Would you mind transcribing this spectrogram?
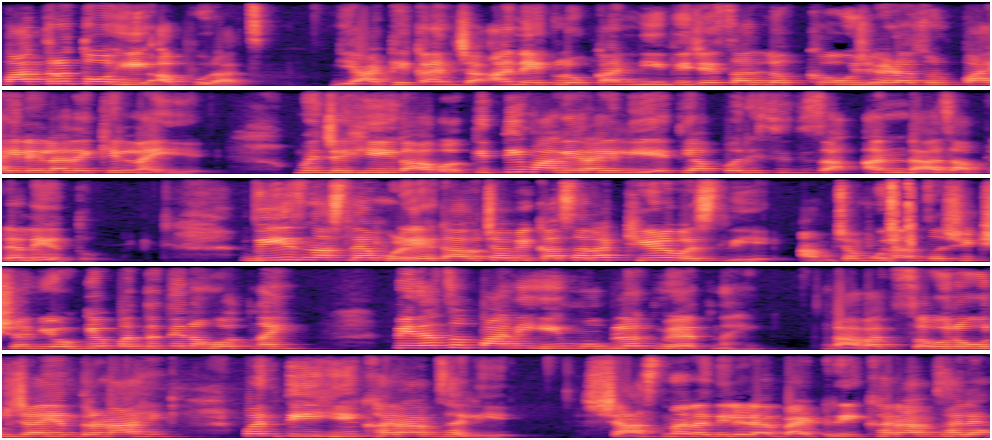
मात्र तोही अपुराच. या ठिकाणच्या अनेक लोकांनी विजेचा लख उजेड अजून पाहिलेला देखील नाहीये. म्हणजे ही गावं किती मागे राहिली आहेत या परिस्थितीचा अंदाज आपल्याला येतो. वीज नसल्यामुळे गावच्या विकासाला खीळ बसलीये. आमच्या मुलांचं शिक्षण योग्य पद्धतीनं होत नाही. पिण्याचं पाणीही मुबलक मिळत नाही. गावात सौर ऊर्जा यंत्रणा आहे पण तीही खराब झालीये. शासनानं दिलेल्या बॅटरी खराब झाल्या.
